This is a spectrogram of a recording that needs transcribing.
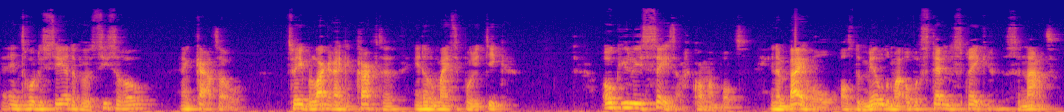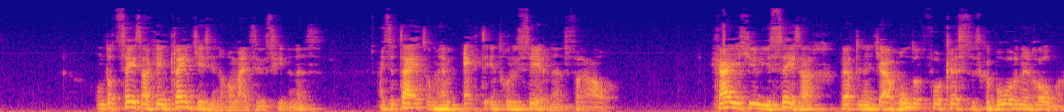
en introduceerden we Cicero en Cato, twee belangrijke krachten in de Romeinse politiek. Ook Julius Caesar kwam aan bod in een bijrol als de milde maar overstemde spreker in de Senaat. Omdat Caesar geen kleintje is in de Romeinse geschiedenis, is het tijd om hem echt te introduceren in het verhaal. Gaius Julius Caesar werd in het jaar 100 voor Christus geboren in Rome.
